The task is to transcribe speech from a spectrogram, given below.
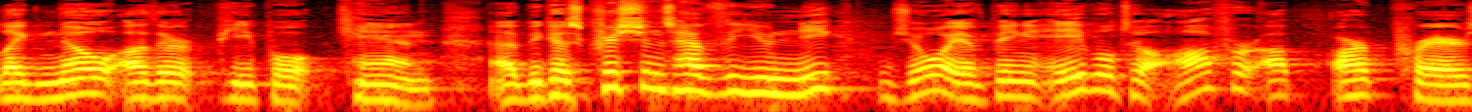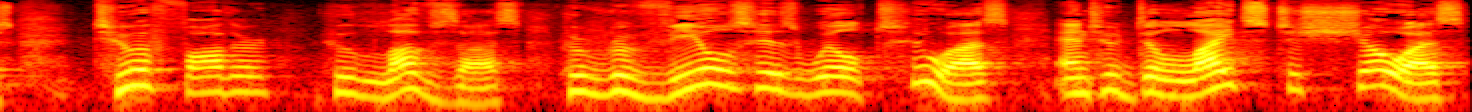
like no other people can. Uh, because Christians have the unique joy of being able to offer up our prayers to a Father who loves us, who reveals his will to us, and who delights to show us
